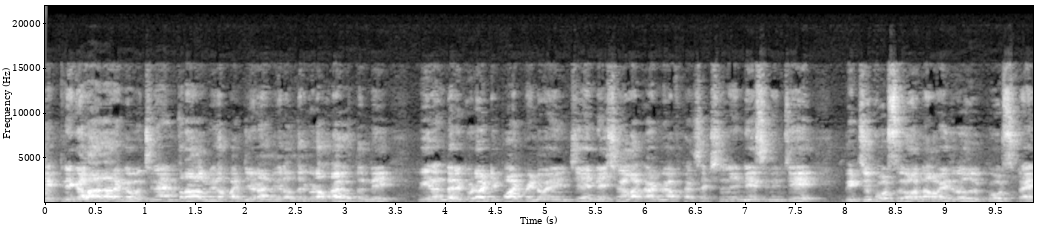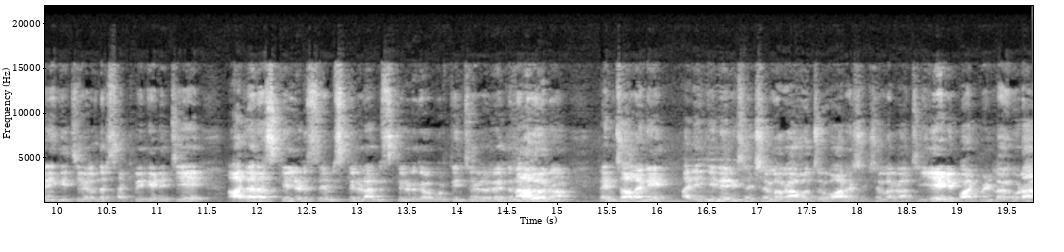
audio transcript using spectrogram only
టెక్నికల్ ఆధారంగా వచ్చిన యంత్రాల మీద పనిచేయడానికి వీరందరూ కూడా అర్హత ఉంది వీరందరికీ కూడా డిపార్ట్మెంట్ నుంచి national academy of construction NAC నుంచి బ్రిడ్జ్ కోర్సులో నలభై ఐదు కోర్స్ ట్రైనింగ్ ఇచ్చి వీళ్ళందరూ సర్టిఫికేట్ ఇచ్చి ఆధార స్కిల్డ్ సెమ్ స్కిల్డ్ అన్స్కిల్డ్గా గుర్తించి వీళ్ళ వేతనాలను పెంచాలని అది ఇంజనీరింగ్ సెక్షన్లో కావచ్చు వాటర్ సెక్షన్లో కావచ్చు ఏ డిపార్ట్మెంట్లో కూడా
